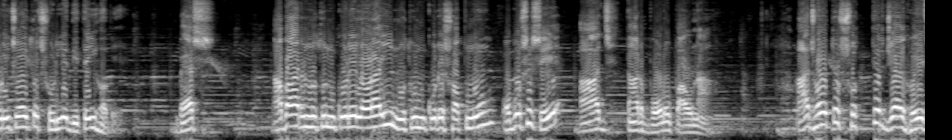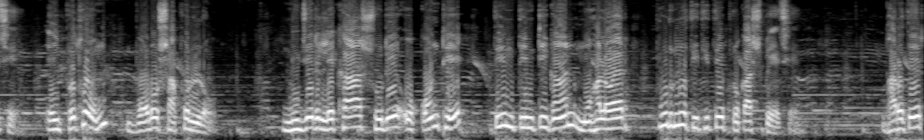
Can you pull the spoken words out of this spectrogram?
পরিচয় তো ছড়িয়ে দিতেই হবে। ব্যাস, আবার নতুন করে লড়াই, নতুন করে স্বপ্ন, অবশেষে আজ তার বড় পাওনা। আজ হয়তো সত্যের জয় হয়েছে, এই প্রথম বড় সাফল্য। নিজের লেখা সুরে ও কণ্ঠে তিন তিনটি গান মহালয়ার পূর্ণ তিথিতে প্রকাশ পেয়েছে। ভারতের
